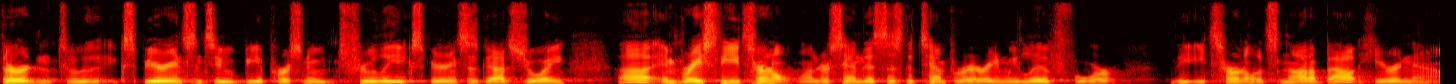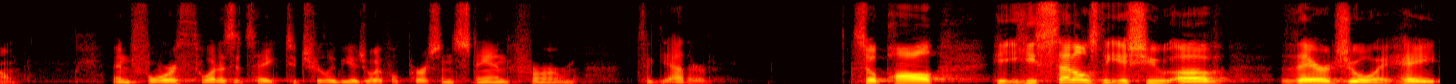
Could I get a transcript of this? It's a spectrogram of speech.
Third, to experience and to be a person who truly experiences God's joy, uh, embrace the eternal. Understand this is the temporary, and we live for the eternal. It's not about here and now. And fourth, what does it take to truly be a joyful person? Stand firm together. So, Paul, he, he settles the issue of their joy. Hey,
